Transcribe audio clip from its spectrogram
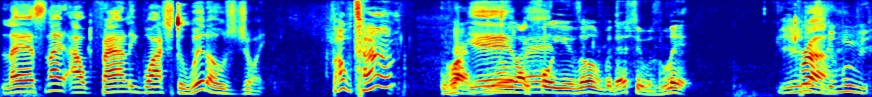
last night I finally watched The Widow's joint. About time. Right. Yeah, Yeah, only like man. four years old, but that shit was lit. Yeah, that's Bruh. a good movie.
